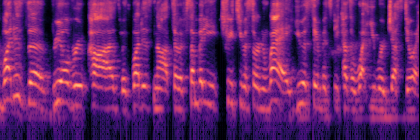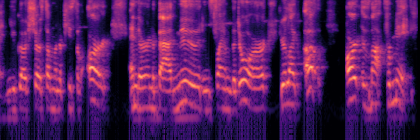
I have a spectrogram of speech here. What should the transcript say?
what is the real root cause with what is not so if somebody treats you a certain way you assume it's because of what you were just doing you go show someone a piece of art and they're in a bad mood and slam the door you're like oh art is not for me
